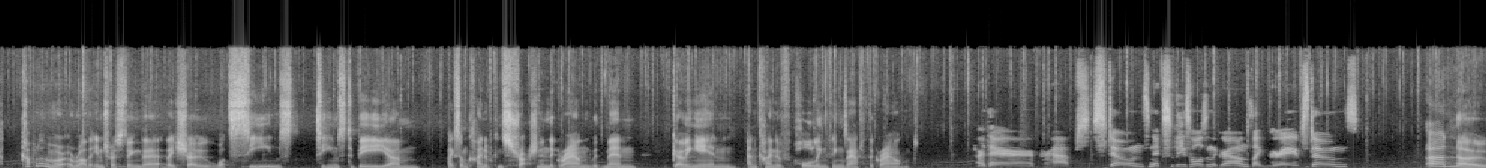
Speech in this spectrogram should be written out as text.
A couple of them are, are rather interesting. They they show what seems seems to be um, like some kind of construction in the ground with men going in and kind of hauling things out of the ground. Are there perhaps stones next to these holes in the ground, like gravestones? Uh, no,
